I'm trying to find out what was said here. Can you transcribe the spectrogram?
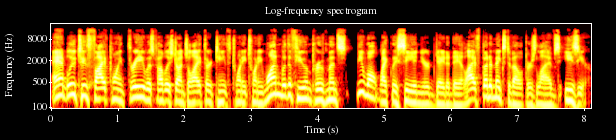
And Bluetooth 5.3 was published on July 13th, 2021 with a few improvements you won't likely see in your day to day life, but it makes developers' lives easier.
